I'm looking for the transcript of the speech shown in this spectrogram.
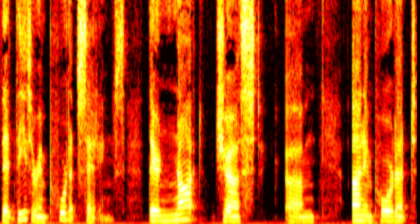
that these are important settings, they're not just um, unimportant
